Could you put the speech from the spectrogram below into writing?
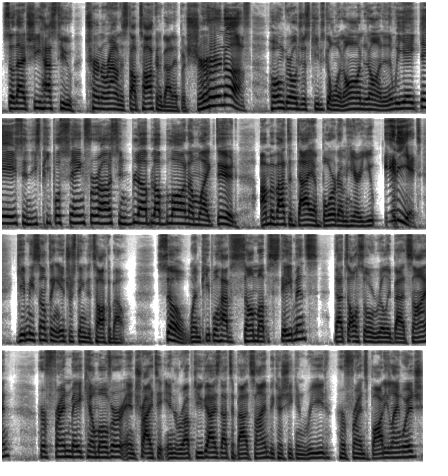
so that she has to turn around and stop talking about it. But sure enough, homegirl just keeps going on and on. And then we ate this and these people sang for us and blah, blah, blah. And I'm like, dude, I'm about to die of boredom here. You idiot. Give me something interesting to talk about. So when people have sum up statements, that's also a really bad sign. Her friend may come over and try to interrupt you guys. That's a bad sign because she can read her friend's body language.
